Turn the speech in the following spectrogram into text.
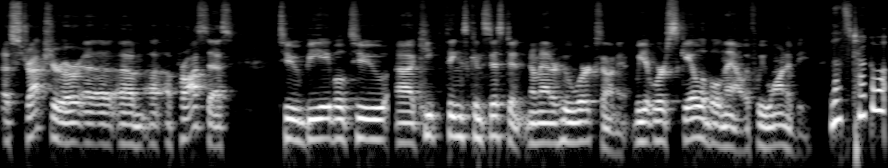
a structure or a, um, a, process to be able to uh, keep things consistent no matter who works on it. We, we're scalable now if we want to be. Let's talk about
